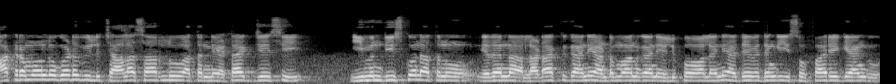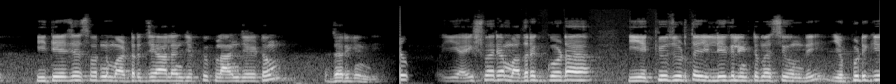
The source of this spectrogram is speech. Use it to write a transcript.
ఆ క్రమంలో కూడా వీళ్ళు చాలాసార్లు అతన్ని అటాక్ చేసి ఈమెను తీసుకొని అతను ఏదైనా లడాక్ కానీ అండమాన్ కానీ వెళ్ళిపోవాలని అదేవిధంగా ఈ సుఫారీ గ్యాంగ్ ఈ తేజేశ్వర్ని మర్డర్ చేయాలని చెప్పి ప్లాన్ చేయటం జరిగింది. ఈ ఐశ్వర్య మదర్కి కూడా ఈ ఎక్యూజ్డ్తో ఇల్లీగల్ ఇంటిమసీ ఉంది. ఎప్పటికీ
